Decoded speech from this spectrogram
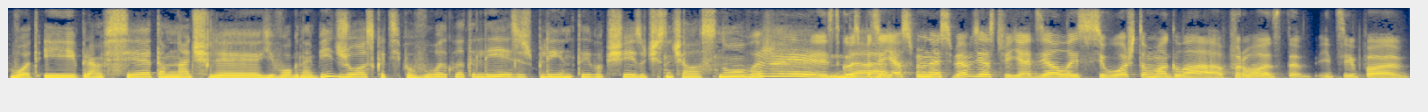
Вот, и прям все там начали его гнобить жестко, типа, вот, куда ты лезешь, блин, ты вообще изучи сначала основы. Жесть, да. господи, я вспоминаю себя в детстве, я делала из всего, что могла, просто. И типа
